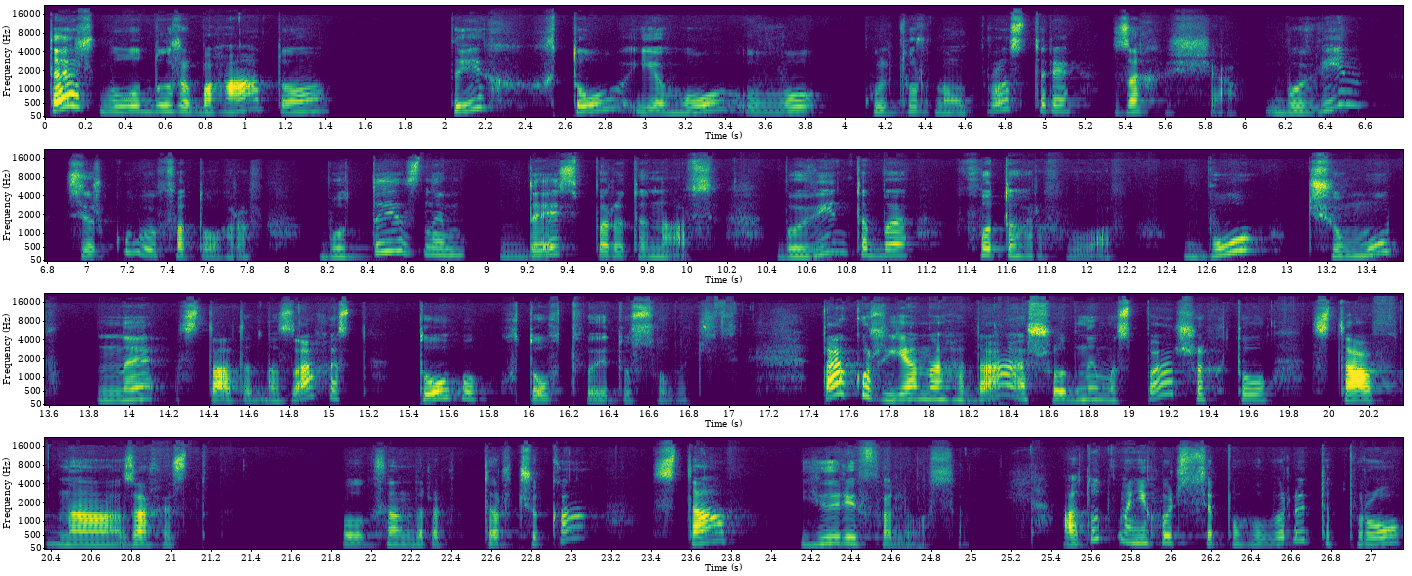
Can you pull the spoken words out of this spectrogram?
теж було дуже багато тих, хто його в культурному просторі захищав. Бо він зірковий фотограф, бо ти з ним десь перетинався, бо він тебе фотографував. Бо чому б не стати на захист того, хто в твоїй тусовочці? Також я нагадаю, що одним із перших, хто став на захист Олександра Тарчука, став Юрій Фальоса. А тут мені хочеться поговорити про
